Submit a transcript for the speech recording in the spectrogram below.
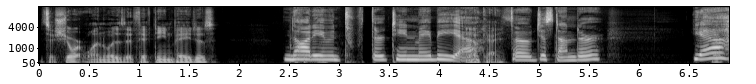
It's a short one. What is it? 15 pages? not even t- 13, maybe. Yeah. Okay. So just under. Yeah,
